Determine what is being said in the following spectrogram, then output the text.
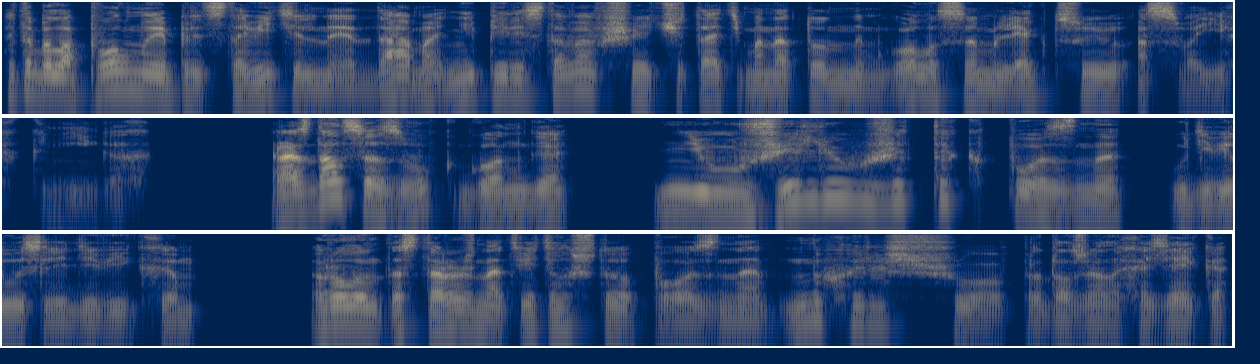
Это была полная представительная дама, не перестававшая читать монотонным голосом лекцию о своих книгах. Раздался звук гонга. «Неужели уже так поздно?» — удивилась леди Викхэм. Роланд осторожно ответил, что поздно. «Ну, хорошо», — продолжала хозяйка.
